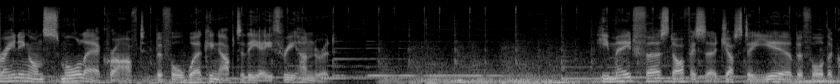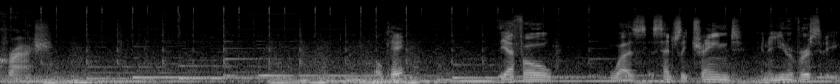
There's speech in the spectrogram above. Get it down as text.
training on small aircraft before working up to the A300. He made first officer just a year before the crash. Okay. The FO was essentially trained in a university.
